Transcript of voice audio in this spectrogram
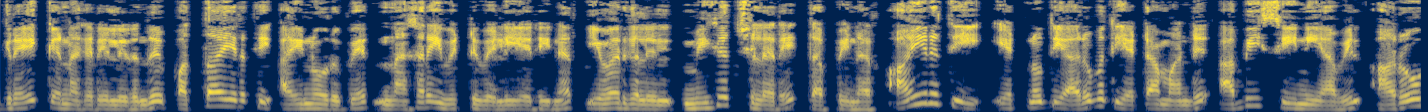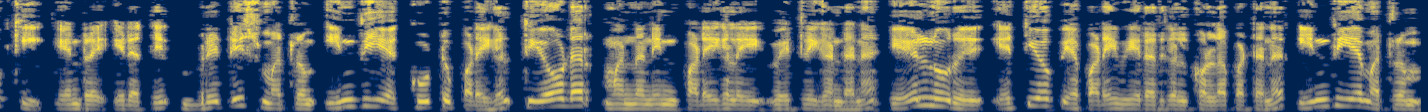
கிரேக்க நகரில் இருந்து பத்தாயிரத்தி ஐநூறு பேர் நகரை விட்டு வெளியேறினர். இவர்களில் மிகச் சிலரே தப்பினர். ஆயிரத்தி எட்நூத்தி அறுபத்தி எட்டாம் ஆண்டு அபிசீனியாவில் அரோக்கி என்ற இடத்தில் பிரிட்டிஷ் மற்றும் இந்திய கூட்டுப்படைகள் தியோடர் மன்னனின் படைகளை வெற்றி கண்டன. எழுநூறு எத்தியோப்பிய படை வீரர்கள் கொல்லப்பட்டனர். கொல்லப்பட்டனர். இந்திய மற்றும்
